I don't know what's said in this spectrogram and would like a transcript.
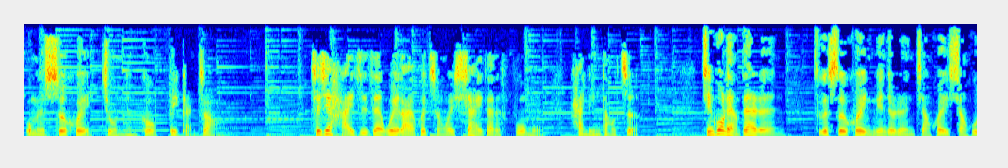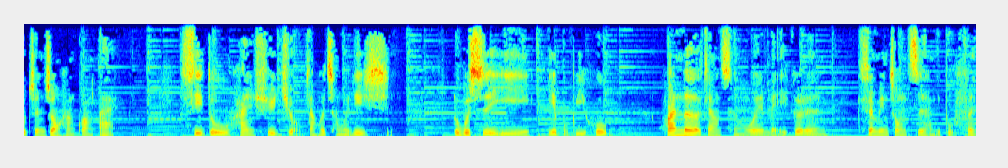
我们的社会就能够被改造。这些孩子在未来会成为下一代的父母和领导者。经过两代人。这个社会里面的人将会相互尊重和关爱，吸毒和酗酒将会成为历史，路不拾遗，夜不闭户，欢乐将成为每一个人生命中自然的部分。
